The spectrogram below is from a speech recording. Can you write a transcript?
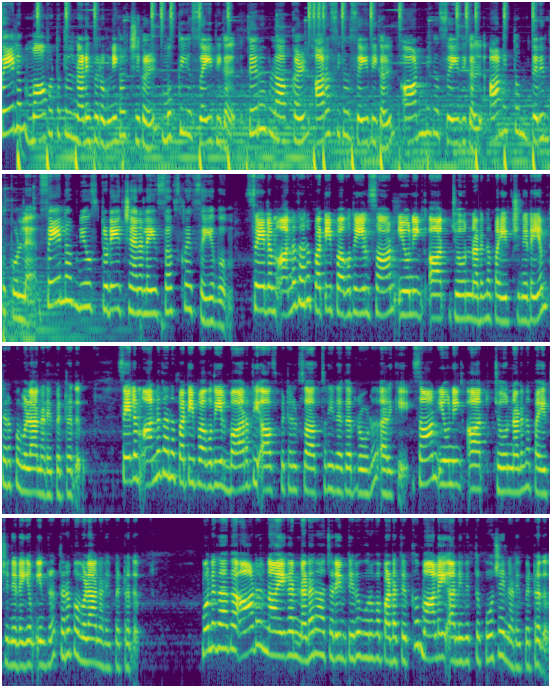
சேலம் மாவட்டத்தில் நடைபெறும் நிகழ்ச்சிகள் முக்கிய செய்திகள் திருவிழாக்கள் அரசியல் செய்திகள் ஆன்மீக செய்திகள் அனைத்தும் தெரிந்து கொள்ள சேலம் நியூஸ் டுடே சேனலை சப்ஸ்கிரைப் செய்யவும். சேலம் அன்னதானப்பட்டி பகுதியில் சான் யூனிக் ஆர்ட் ஜோன் நடன பயிற்சி நிலையம் திறப்பு விழா நடைபெற்றது. சேலம் அன்னதானப்பட்டி பகுதியில் பாரதி ஹாஸ்பிட்டல் சாஸ்திரி நகர் ரோடு அருகே சான் யூனிக் ஆர்ட் ஜோன் நடன பயிற்சி நிலையம் இன்று திறப்பு விழா நடைபெற்றது. முன்னதாக ஆடல் நாயகன் நடராஜரின் திருவுருவ படத்திற்கு மாலை அணிவித்து பூஜை நடைபெற்றது.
